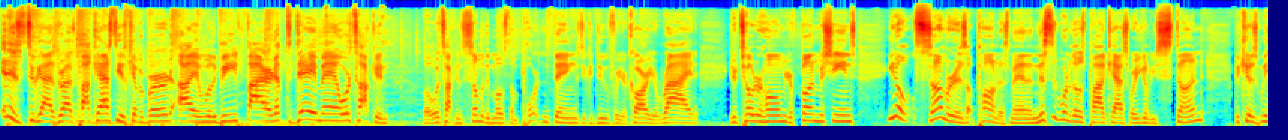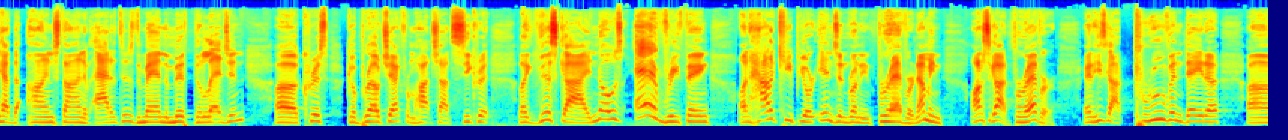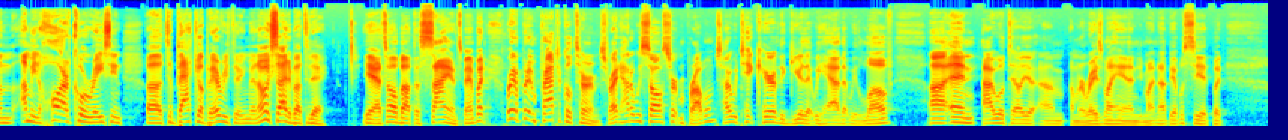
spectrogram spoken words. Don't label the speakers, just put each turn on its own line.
It is Two Guys Garage Podcast. He is Kevin Bird. I am Willie B. Fired up today, man. We're talking, well, we're talking some of the most important things you could do for your car, your ride, your toter home, your fun machines. You know, summer is upon us, man. And this is one of those podcasts where you're going to be stunned because we have the Einstein of additives, the man, the myth, the legend, uh, Chris Gabrelcik from Hot Shot Secret. Like, this guy knows everything on how to keep your engine running forever. And I mean, honest to God, forever. And he's got proven data. Um, I mean, hardcore racing uh, to back up everything, man. I'm excited about today.
Yeah, it's all about the science, man. But we're going to put it in practical terms, right? How do we solve certain problems? How do we take care of the gear that we have that we love? Uh, and I will tell you, I'm, I'm going to raise my hand. You might not be able to see it, but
